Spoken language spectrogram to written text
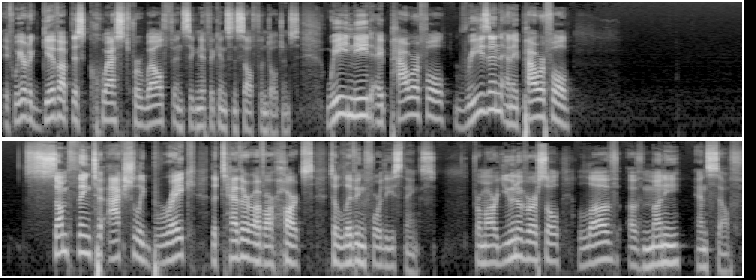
if we are to give up this quest for wealth and significance and self indulgence. We need a powerful reason and a powerful something to actually break the tether of our hearts to living for these things from our universal love of money and self.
